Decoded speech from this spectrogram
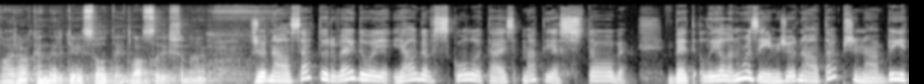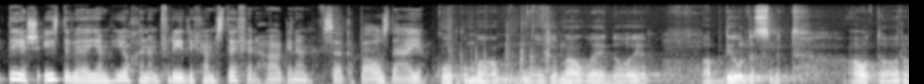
vairāk enerģijas veltīt lasīšanai. Žurnāla saturu veidoja Jālgavas skolotājs Matijas Stove, bet liela nozīme žurnāla tapšanā bija tieši izdevējam Johanam Friedriham Stefenhāgenam, saka Pauls Dāja. Kopumā žurnālu veidoja ap 20 autoru,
